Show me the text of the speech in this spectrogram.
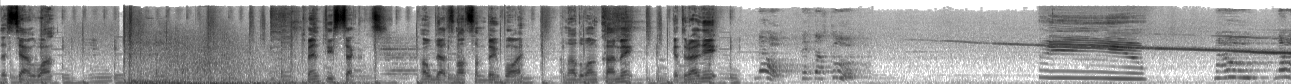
Let's send one. 20 seconds. Hope that's not some big boy. Another one coming. Get ready. No, that's not good. No, no,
